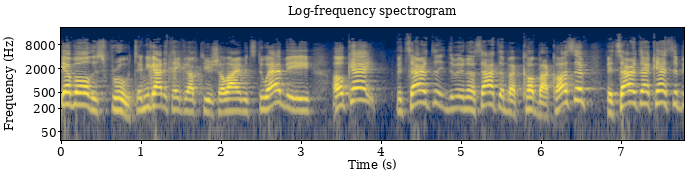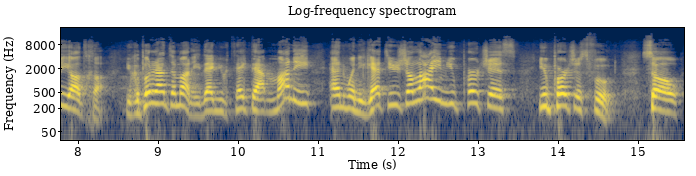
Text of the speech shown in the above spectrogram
You have all this fruit, and you got to take it up to Yerushalayim. It's too heavy. Okay. You can put it onto money. Then you take that money, and when you get to Yerushalayim, you purchase you purchase food. So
